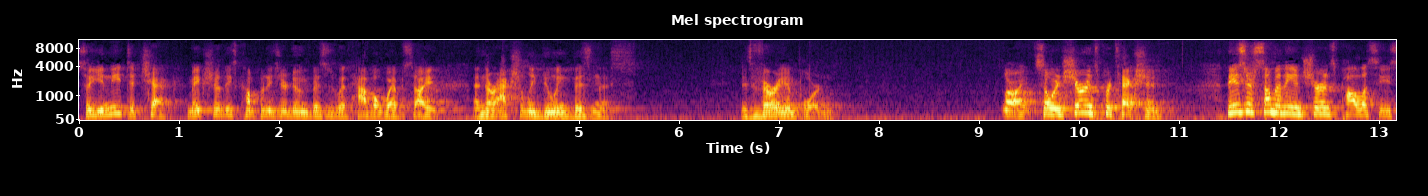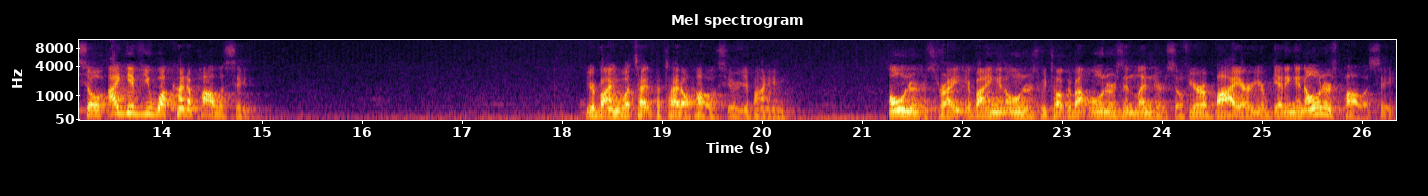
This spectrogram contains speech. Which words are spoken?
So you need to check. Make sure these companies you're doing business with have a website and they're actually doing business. It's very important. All right, so insurance protection. These are some of the insurance policies. So I give you what kind of policy? You're buying what type of title policy are you buying? Owners, right? You're buying an owners. We talk about owners and lenders. So if you're a buyer, you're getting an owner's policy.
